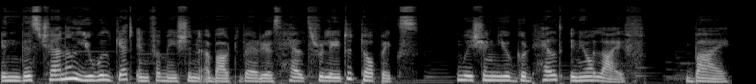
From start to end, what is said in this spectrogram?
In this channel you will get information about various health related topics. Wishing you good health in your life. Bye.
